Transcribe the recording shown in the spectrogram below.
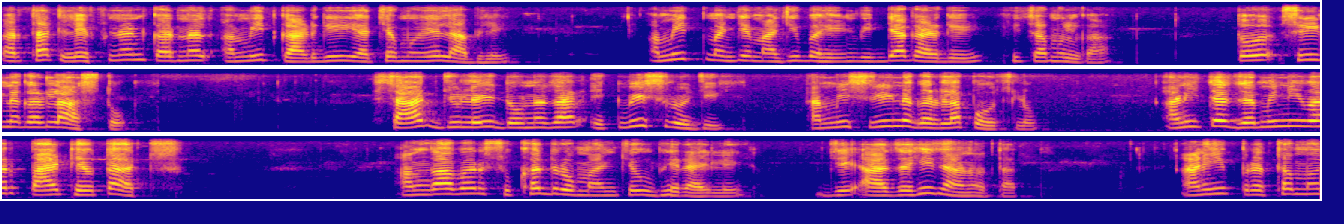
अर्थात लेफ्टनंट कर्नल अमित गाडगीळ याच्यामुळे लाभले. अमित म्हणजे माझी बहीण विद्या गाडगीळ हिचा मुलगा. तो श्रीनगरला असतो. सात जुलै दोन हजार एकवीस रोजी आम्ही श्रीनगरला पोहोचलो आणि त्या जमिनीवर पाय ठेवताच अंगावर सुखद रोमांच उभे राहिले जे आजही जाणवतात. आणि प्रथम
